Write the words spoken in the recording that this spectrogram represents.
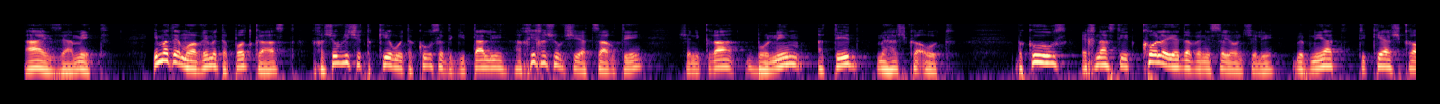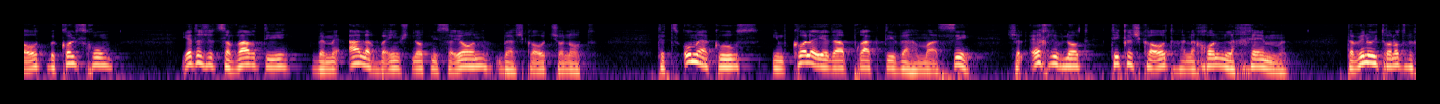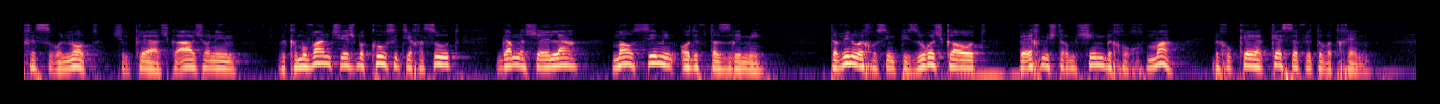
היי, זה עמית. אם אתם אוהבים את הפודקאסט, חשוב לי שתכירו את הקורס הדיגיטלי הכי חשוב שיצרתי, שנקרא בונים עתיד מהשקעות. בקורס הכנסתי את כל הידע והניסיון שלי בבניית תיקי השקעות בכל סכום. ידע שצברתי במעל 40 שנות ניסיון בהשקעות שונות. תצאו מהקורס עם כל הידע הפרקטי והמעשי של איך לבנות תיק השקעות הנכון לכם. תבינו יתרונות וחסרונות של כלי ההשקעה השונים, וכמובן שיש בקורס התייחסות גם לשאלה מה עושים עם עודף תזרימי. תבינו איך עושים פיזור השקעות ואיך משתמשים בחוכמה בחוקי הכסף לטובתכם.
